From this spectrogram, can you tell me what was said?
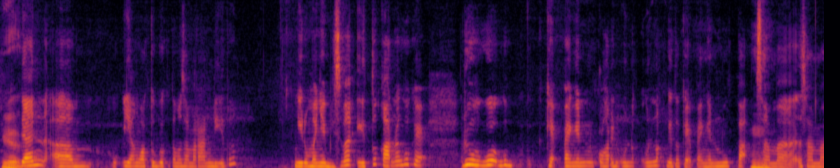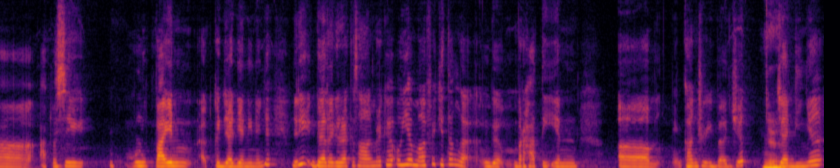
Iya. dan em, yang waktu gue ketemu sama Randi itu di rumahnya Bisma itu karena gue kayak duh gue gue kayak pengen keluarin unek-unek gitu kayak pengen lupa sama sama apa sih lupain kejadian ini aja jadi gara-gara kesalahan mereka oh ya maaf ya kita nggak nggak merhatiin um, country budget Yeah. jadinya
